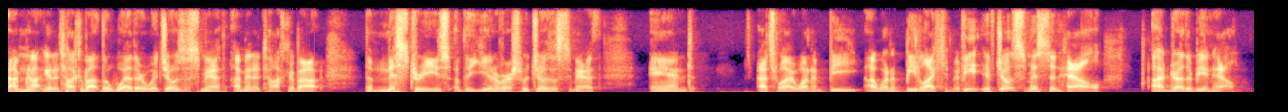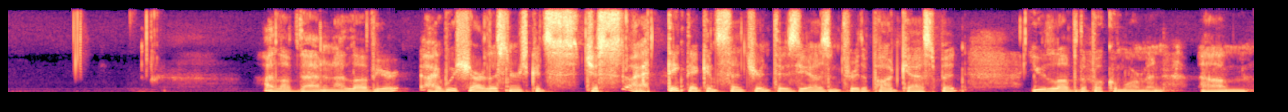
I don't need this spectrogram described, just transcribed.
I'm not going to talk about the weather with Joseph Smith. I'm going to talk about the mysteries of the universe with Joseph Smith, and that's why I want to be. I want to be like him. If he, if Joseph Smith's in hell, I'd rather be in hell. I love that, and I love your. I wish our listeners could just. I think they can sense your enthusiasm through the podcast, but you love the Book of Mormon. Um,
